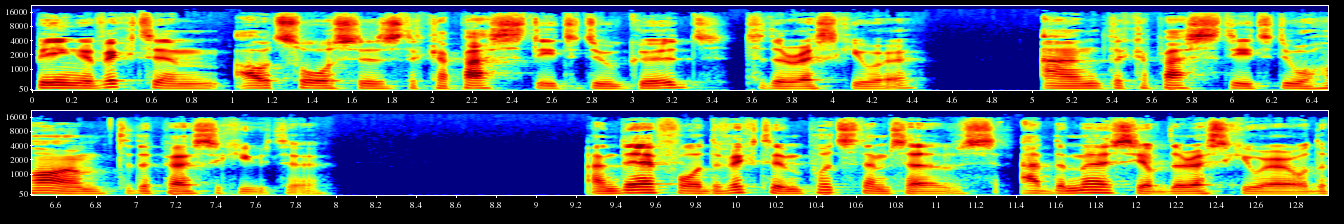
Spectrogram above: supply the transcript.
Being a victim outsources the capacity to do good to the rescuer and the capacity to do harm to the persecutor. And therefore, the victim puts themselves at the mercy of the rescuer or the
